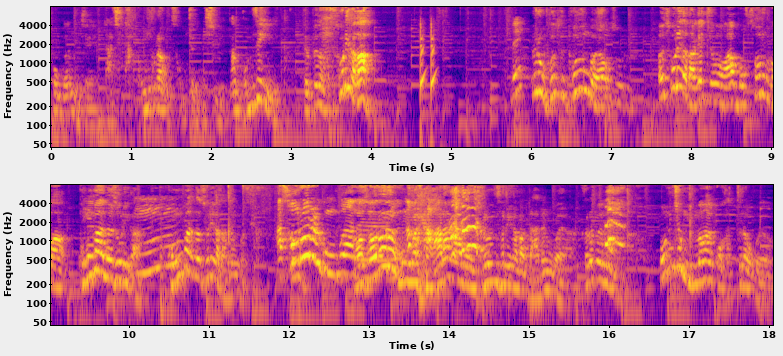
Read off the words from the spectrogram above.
혹은 이제 낮에 다 공부를 하고 있어. 엄청 열심히. 난 범생이니까. 옆에서 소리가 나. 네? 이러고 보는, 소리? 아, 소리가 나겠죠. 아, 뭐 서로 막 공부하는 소리가. 음. 공부하는 소리가 나는 거죠. 아 서로를 공부하는 어, 서로를 공부를 알아가는 그런 소리가 막 나는 거야. 그러면 엄청 민망할 것 같더라고요.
